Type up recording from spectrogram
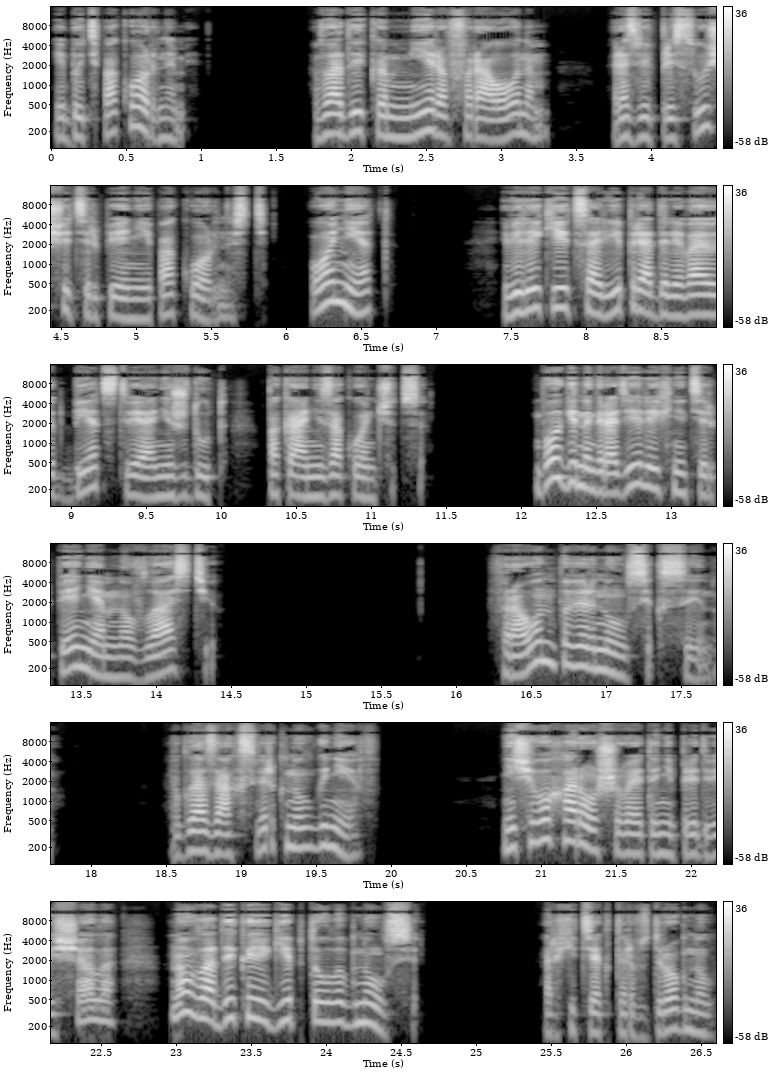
и быть покорными. Владыкам мира, фараонам, разве присуще терпение и покорность? О нет. Великие цари преодолевают бедствия, они ждут, пока они закончатся. Боги наградили их не терпением, но властью. Фараон повернулся к сыну. В глазах сверкнул гнев. Ничего хорошего это не предвещало, но владыка Египта улыбнулся. Архитектор вздрогнул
